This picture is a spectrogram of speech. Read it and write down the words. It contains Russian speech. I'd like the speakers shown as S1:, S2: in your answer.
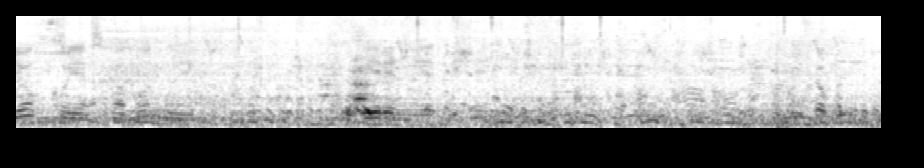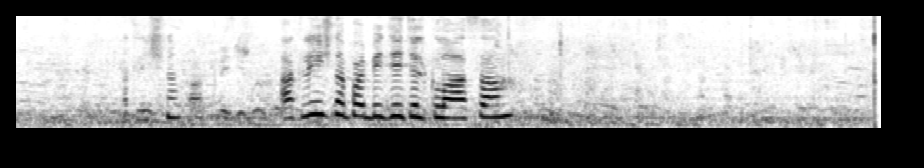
S1: Легкое, свободное, уверенное движение.
S2: Отлично.
S1: Отлично.
S2: Отлично, победитель класса.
